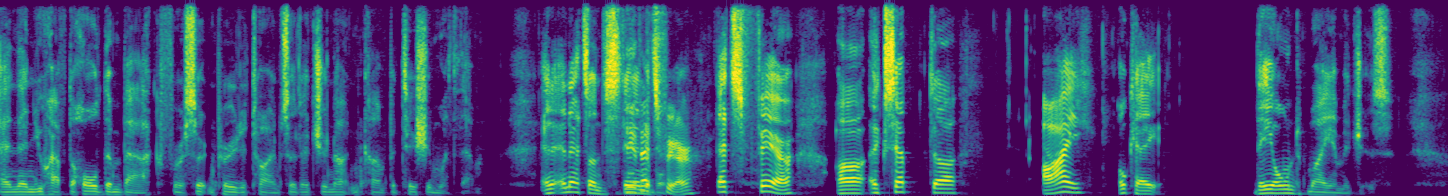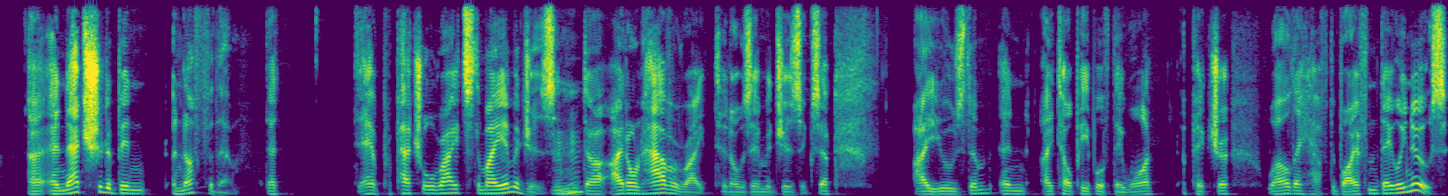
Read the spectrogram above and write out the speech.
and then you have to hold them back for a certain period of time so that you're not in competition with them. And, and that's understandable. Yeah, that's fair. That's fair, uh, except uh, I, okay, they owned my images. Uh, and that should have been enough for them. That they have perpetual rights to my images, Mm-hmm. and uh, I don't have a right to those images except I use them, and I tell people if they want a picture, well, they have to buy it from Daily News.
